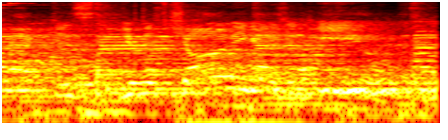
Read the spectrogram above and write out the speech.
You're as charming as an eel,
